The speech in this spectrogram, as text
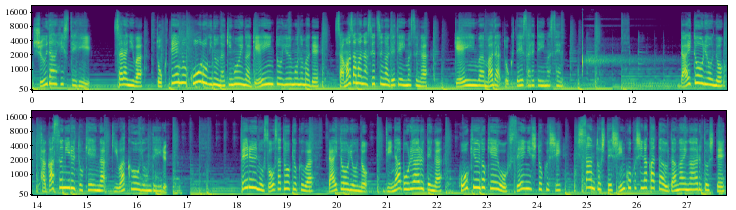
集団ヒステリーさらには特定のコオロギの鳴き声が原因というものまで様々な説が出ていますが原因はまだ特定されていません。大統領の高すぎる時計が疑惑を呼んでいる。ペルーの捜査当局は大統領のディナ・ボルアルテが高級時計を不正に取得し資産として申告しなかった疑いがあるとして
